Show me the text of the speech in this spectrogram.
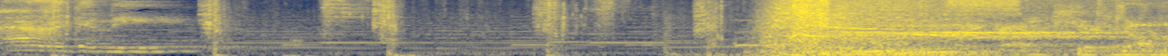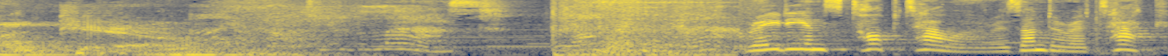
Agony. Double kill. I thought you'd last. Radiant's top tower is under attack.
